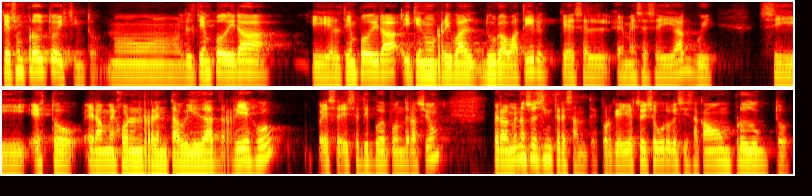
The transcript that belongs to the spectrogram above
es un producto distinto. No, el tiempo dirá y el tiempo dirá y tiene un rival duro a batir, que es el MSCI Agui. Si esto era mejor en rentabilidad-riesgo, ese, ese tipo de ponderación, pero al menos es interesante, porque yo estoy seguro que si sacaba un producto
